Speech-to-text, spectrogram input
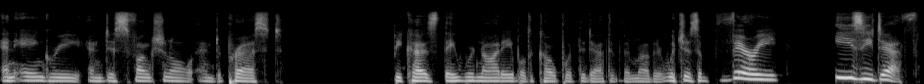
and angry and dysfunctional and depressed because they were not able to cope with the death of their mother, which is a very easy death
